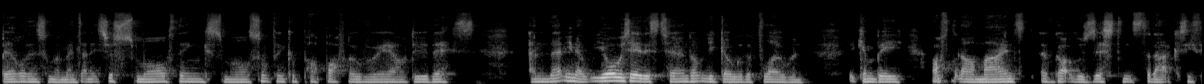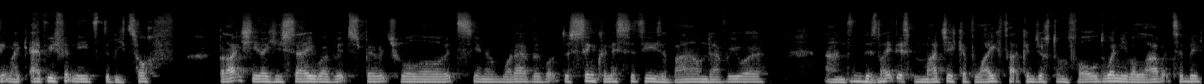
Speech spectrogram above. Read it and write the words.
building some momentum, and it's just small things. Small something could pop off over here. I'll do this, and then you know you always hear this term, don't you? Go with the flow, and it can be often our minds have got resistance to that because you think like everything needs to be tough. But actually, as you say, whether it's spiritual or it's you know whatever, but the synchronicities abound everywhere and mm-hmm. there's like this magic of life that can just unfold when you allow it to be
